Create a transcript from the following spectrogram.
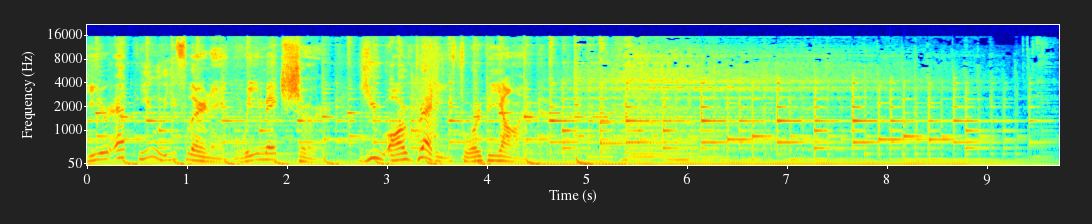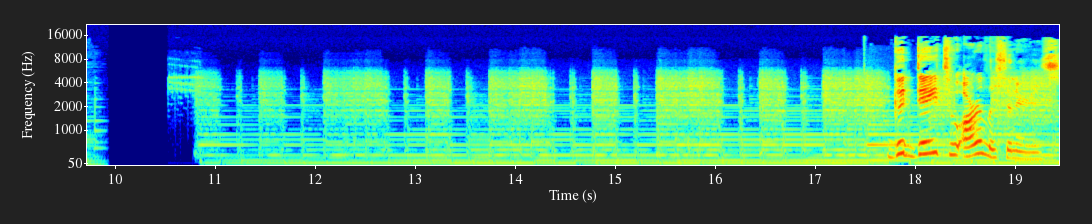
Here at New Leaf Learning, we make sure you are ready for beyond. Good day to our listeners.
